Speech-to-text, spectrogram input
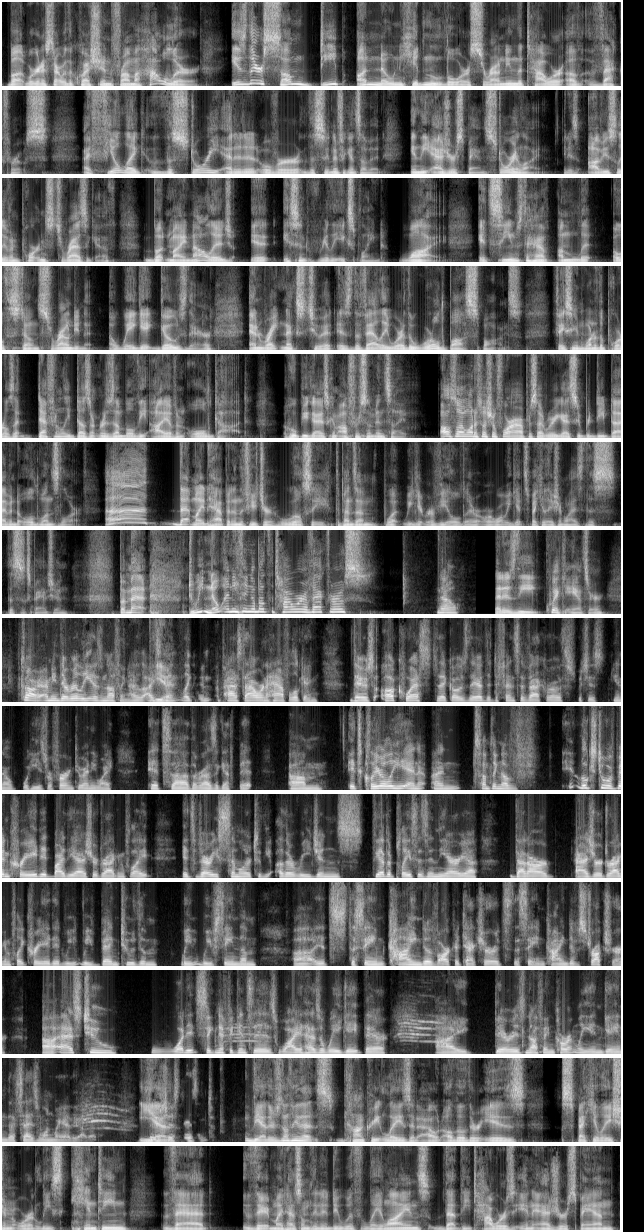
but we're going to start with a question from Howler. Is there some deep, unknown, hidden lore surrounding the Tower of Vakthros? I feel like the story edited over the significance of it in the Azure Span storyline. It is obviously of importance to Raszageth, but my knowledge, it isn't really explained why. It seems to have unlit oathstones surrounding it. A waygate goes there, and right next to it is the valley where the world boss spawns, facing one of the portals that definitely doesn't resemble the eye of an old god. I hope you guys can offer some insight. Also, I want a special four hour episode where you guys super deep dive into Old One's lore. Uh, that might happen in the future. We'll see. Depends on what we get revealed or, or what we get speculation wise this this expansion. But Matt, do we know anything about the Tower of Vakthros? No. That is the quick answer. Sorry, I mean there really is nothing. I, I Yeah. spent like the past hour and a half looking. There's a quest that goes there, the defensive Vakthros, which is you know what he's referring to anyway. It's uh, the Raszageth bit. Um, it's clearly and and something of it looks to have been created by the Azure Dragonflight. It's very similar to the other regions, the other places in the area that are Azure Dragonflight created. We we've been to them. We we've seen them. Uh, it's the same kind of architecture. It's the same kind of structure. Uh, as to what its significance is, why it has a waygate there, I there is nothing currently in game that says one way or the other. Yeah, There just isn't. yeah. There's nothing that's concrete lays it out. Although there is speculation or at least hinting that they might have something to do with ley lines that the towers in Azure span.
